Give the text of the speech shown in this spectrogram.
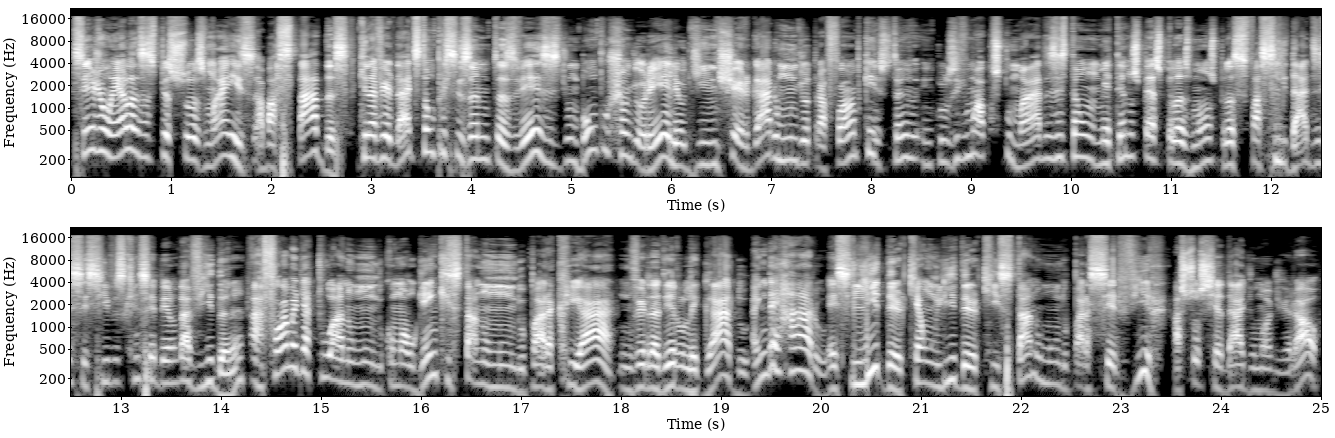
Sejam elas as pessoas mais abastadas, que na verdade estão precisando muitas vezes de um bom puxão de orelha ou de enxergar o mundo de outra forma, porque estão inclusive mal acostumadas, estão metendo os pés pelas mãos pelas facilidades excessivas que receberam da vida. Né? A forma de atuar no mundo como alguém que está no mundo para criar um verdadeiro legado ainda é raro. Esse líder, que é um líder que está no mundo para servir a sociedade de um modo geral,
